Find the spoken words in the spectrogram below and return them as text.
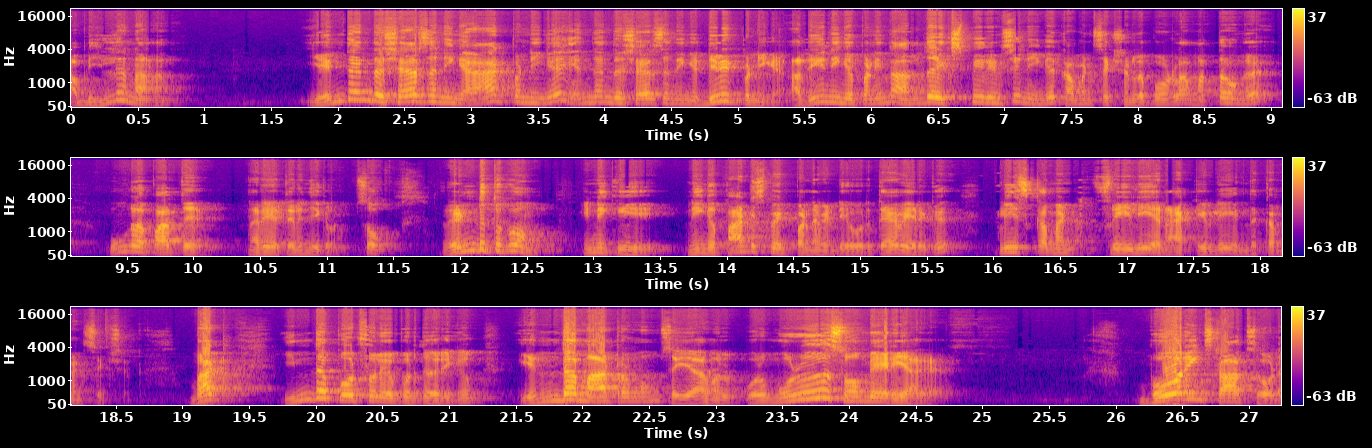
அப்படி இல்லைன்னா எந்தெந்த ஷேர்ஸை நீங்கள் ஆட் பண்ணீங்க எந்தெந்த ஷேர்ஸை நீங்கள் டிலீட் பண்ணீங்க அதையும் நீங்கள் பண்ணியிருந்தால் அந்த எக்ஸ்பீரியன்ஸையும் நீங்கள் கமெண்ட் செக்ஷனில் போடலாம். மற்றவங்க உங்களை பார்த்து நிறைய தெரிஞ்சுக்கலாம். ஸோ ரெண்டுத்துக்கும் இன்னைக்கு நீங்கள் பார்ட்டிசிபேட் பண்ண வேண்டிய ஒரு தேவை இருக்குது please comment freely and actively இந்த கமெண்ட் செக்ஷன் பட் இந்த போர்ட்ஃபோலியோ பொறுத்த வரைக்கும் எந்த மாற்றமும் செய்யாமல் ஒரு முழு சோம்பேறியாக போரிங் ஸ்டாக்ஸோட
